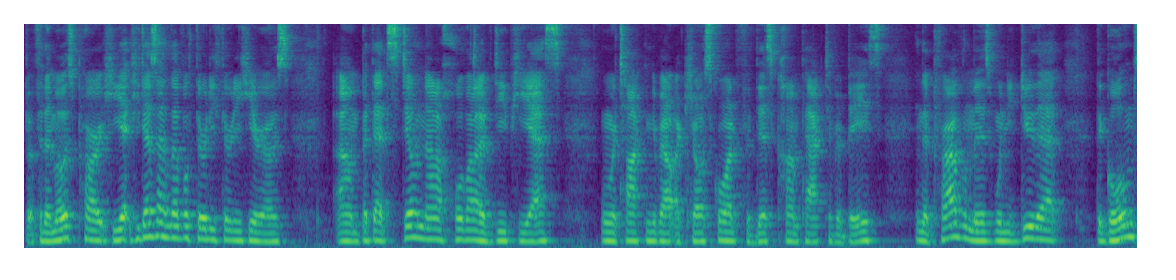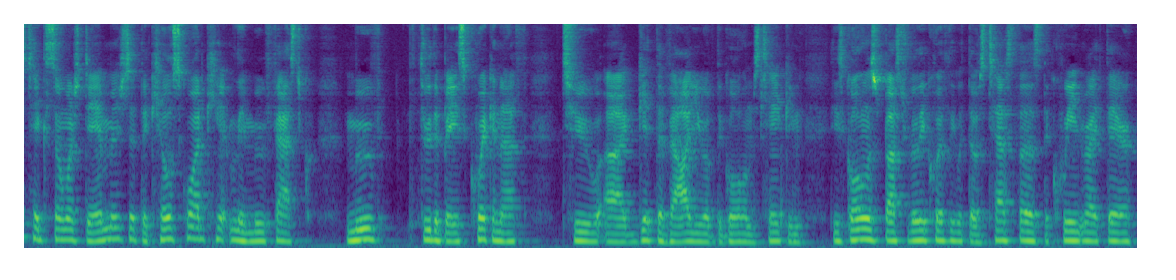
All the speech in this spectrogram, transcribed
but for the most part, he, he does have level 30 30 heroes, um, but that's still not a whole lot of DPS when we're talking about a kill squad for this compact of a base. And the problem is when you do that, the golems take so much damage that the kill squad can't really move fast, move through the base quick enough to uh, get the value of the golems tanking. These golems bust really quickly with those Teslas, the queen right there.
